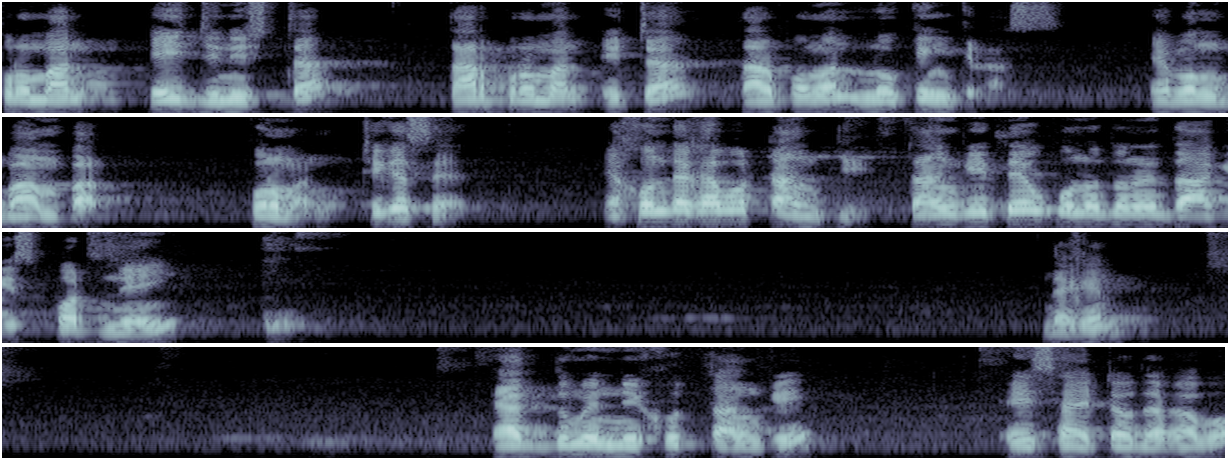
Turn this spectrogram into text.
প্রমাণ এই জিনিসটা, তার প্রমাণ এটা, তার প্রমাণ লুকিং গ্লাস এবং বাম্পার প্রমাণ, ঠিক আছে? এখন দেখাবো টাঙ্কি। টাঙ্কিতেও কোনো ধরনের দাগ স্পট নেই। দেখেন, একদমই নিখুঁত টাঙ্কি, এই সাইডটাও দেখাবো।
